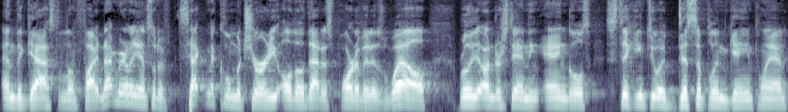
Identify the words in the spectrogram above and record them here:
and the Gastelum fight. Not merely in sort of technical maturity, although that is part of it as well, really understanding angles, sticking to a disciplined game plan,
